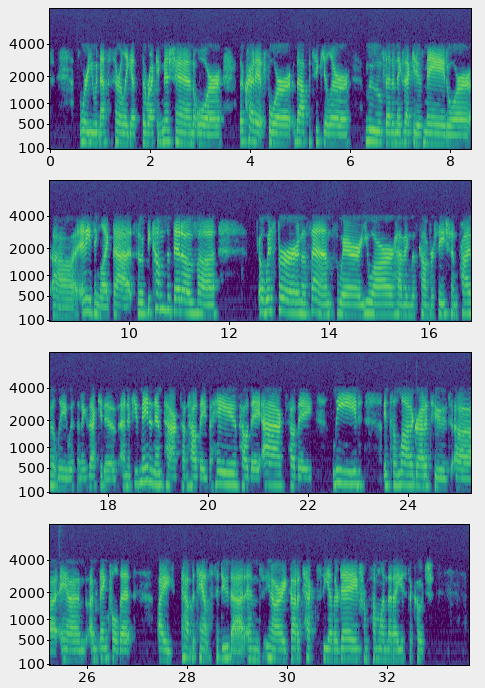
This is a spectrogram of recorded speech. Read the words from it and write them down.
where you would necessarily get the recognition or the credit for that particular move that an executive made or uh, anything like that. So it becomes a bit of uh, a whisperer in a sense where you are having this conversation privately with an executive. And if you've made an impact on how they behave, how they act, how they lead, it's a lot of gratitude. Uh, and I'm thankful that I have the chance to do that. And, you know, I got a text the other day from someone that I used to coach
